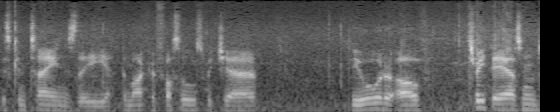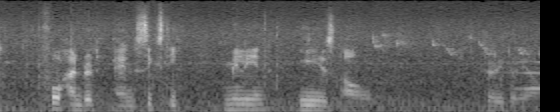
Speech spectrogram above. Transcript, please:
This contains the, the microfossils which are the order of 3,460 million years old. Very, very old.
